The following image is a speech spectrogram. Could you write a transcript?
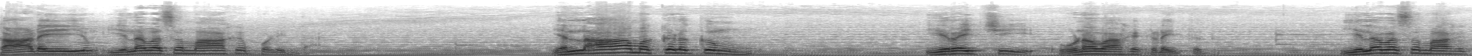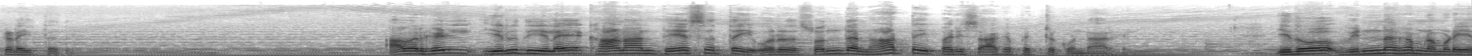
காடையையும் இலவசமாக பொழிந்தார். எல்லா மக்களுக்கும் இறைச்சி உணவாக கிடைத்தது. இலவசமாக கிடைத்தது. அவர்கள் இறுதியிலே கானான் தேசத்தை ஒரு சொந்த நாட்டை பரிசாக பெற்றுக்கொண்டார்கள். இதோ விண்ணகம் நம்முடைய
